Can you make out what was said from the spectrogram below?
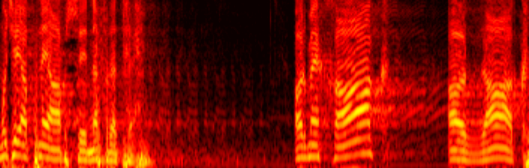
मुझे अपने आप से नफरत है। और मैं खाक और राख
